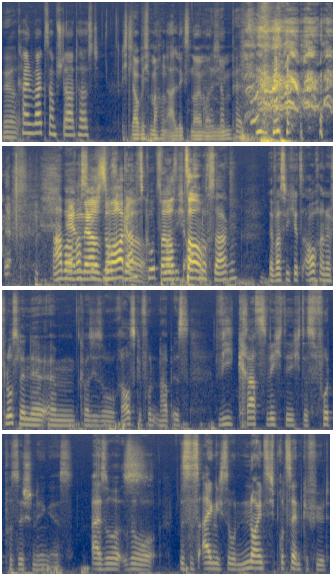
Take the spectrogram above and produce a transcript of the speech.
Ja. keinen Wachs am Start hast. Ich glaube, ich mache ein Alex Aber Neumann ich hab Meme. Pads. Aber was ich noch water. ganz kurz wollte ich auch noch sagen, äh, was ich jetzt auch an der Schlusslände ähm, quasi so rausgefunden habe, ist, wie krass wichtig das Foot Positioning ist. Also so, das ist eigentlich so 90% gefühlt.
